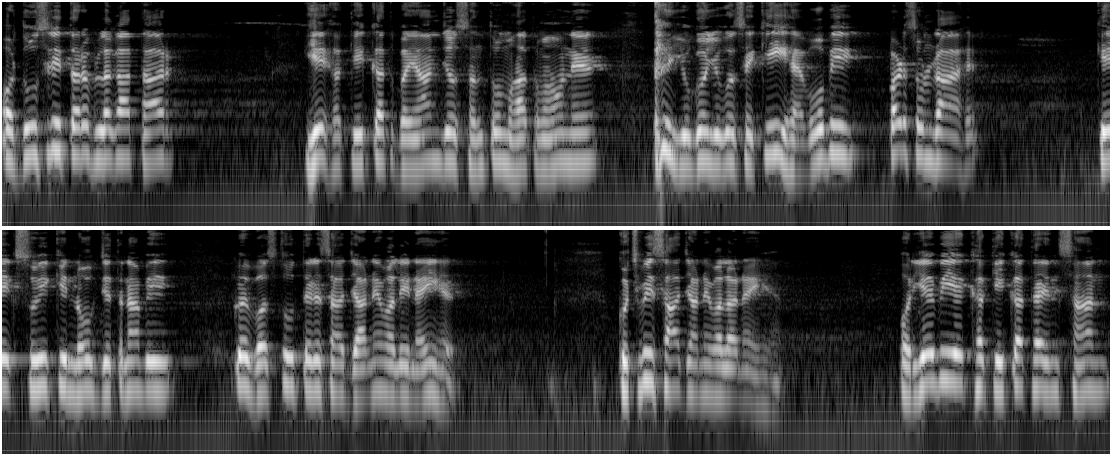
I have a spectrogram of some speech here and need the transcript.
और दूसरी तरफ़ लगातार ये हकीकत बयान जो संतों महात्माओं ने युगों युगों से की है, वो भी पढ़ सुन रहा है कि एक सुई की नोक जितना भी कोई वस्तु तेरे साथ जाने वाली नहीं है, कुछ भी साथ जाने वाला नहीं है। और ये भी एक हकीकत है, इंसान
